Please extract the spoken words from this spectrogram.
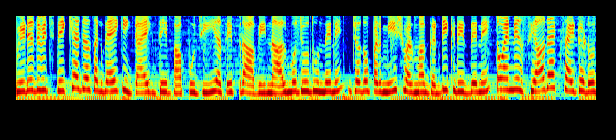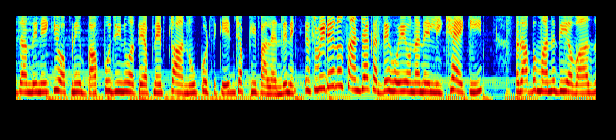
ਵੀਡੀਓ ਦੇ ਵਿੱਚ ਦੇਖਿਆ ਜਾ ਸਕਦਾ ਹੈ ਕਿ ਗਾਇਕ ਦੇ ਬਾਪੂ ਜੀ ਅਤੇ ਭਰਾ ਵੀ ਨਾਲ ਮੌਜੂਦ ਹੁੰਦੇ ਨੇ। ਜਦੋਂ ਪਰਮੀਸ਼ ਵਰਮਾ ਗੱਡੀ ਖਰੀਦਦੇ ਨੇ, ਤਾਂ ਉਹ ਇੰਨੇ ਜ਼ਿਆਦਾ ਐਕਸਾਈਟਡ ਹੋ ਜਾਂਦੇ ਨੇ ਕਿ ਉਹ ਆਪਣੇ ਬਾਪੂ ਜੀ ਨੂੰ ਅਤੇ ਆਪਣੇ ਭਰਾ ਨੂੰ ਕੁੱਟ ਕੇ ਜੱਫੀ ਪਾ ਲੈਂਦੇ ਨੇ। ਇਸ ਵੀਡੀਓ ਨੂੰ ਸਾਂਝਾ ਕਰਦੇ ਹੋਏ ਉਹਨਾਂ ਨੇ ਲਿਖਿਆ ਹੈ ਕਿ ਰੱਬ ਮਨ ਦੀ ਆਵਾਜ਼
